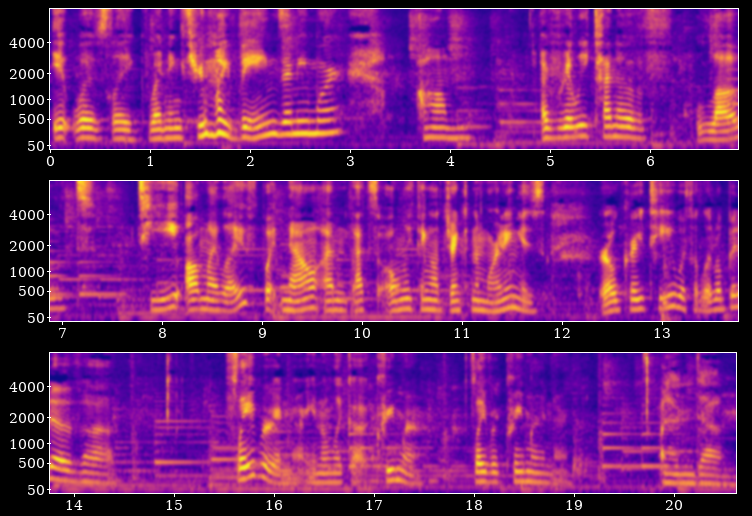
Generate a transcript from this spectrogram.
it was like running through my veins anymore. Um, I've really kind of loved tea all my life, but now I'm that's the only thing I'll drink in the morning is Earl Grey tea with a little bit of uh, flavor in there, you know, like a creamer, flavored creamer in there. And, um,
